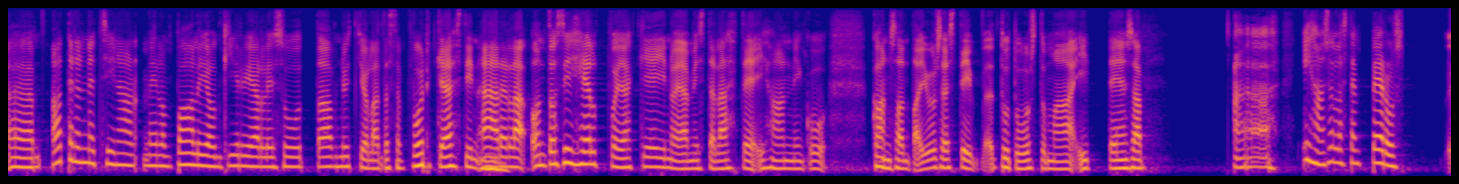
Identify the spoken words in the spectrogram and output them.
Ö, ajattelen, että siinä on, meillä on paljon kirjallisuutta, nytkin ollaan tässä podcastin mm. äärellä, on tosi helppoja keinoja, mistä lähtee ihan niin kuin kansantajuisesti tutustumaan itteensä. Äh, ihan sellaisten perus,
